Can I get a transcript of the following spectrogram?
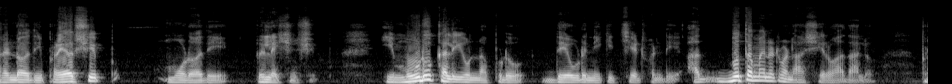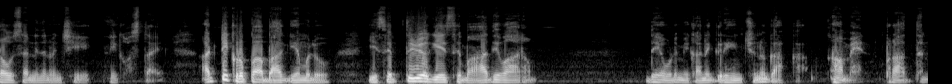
రెండవది ప్రేయర్షిప్ మూడవది రిలేషన్షిప్. ఈ మూడు కలిగి ఉన్నప్పుడు దేవుడు నీకు ఇచ్చేటువంటి అద్భుతమైనటువంటి ఆశీర్వాదాలు ప్రభు సన్నిధి నుంచి నీకు వస్తాయి అట్టి కృపా భాగ్యములు ఈ సెప్తియోగేసిమ ఆదివారం దేవుడు మీకు అనుగ్రహించును గాక. ఆమెన్. ప్రార్థన.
